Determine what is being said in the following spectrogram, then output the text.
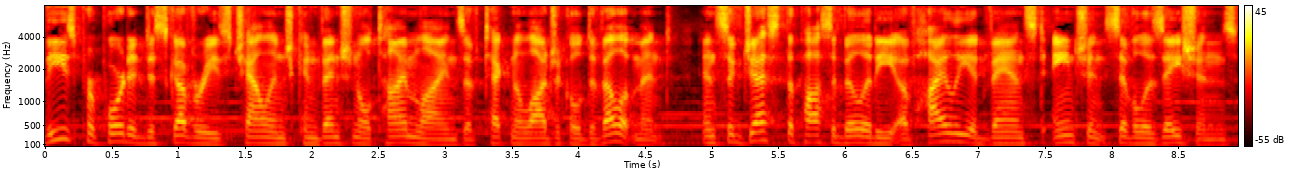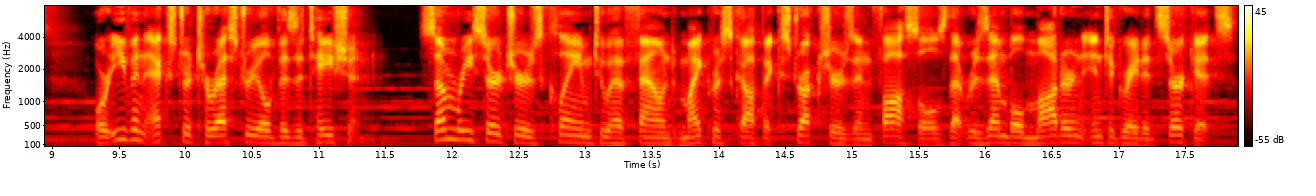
These purported discoveries challenge conventional timelines of technological development and suggest the possibility of highly advanced ancient civilizations or even extraterrestrial visitation. Some researchers claim to have found microscopic structures in fossils that resemble modern integrated circuits,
